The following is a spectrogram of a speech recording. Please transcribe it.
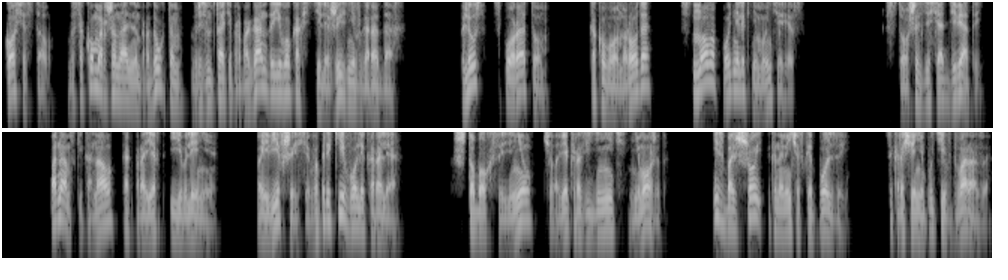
Кофе стал высокомаржинальным продуктом в результате пропаганды его как стиля жизни в городах. Плюс споры о том, какого он рода, снова подняли к нему интерес. 169. Панамский канал как проект и явление, появившееся вопреки воле короля. Что Бог соединил, человек разъединить не может. И с большой экономической пользой. Сокращение пути в два раза.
